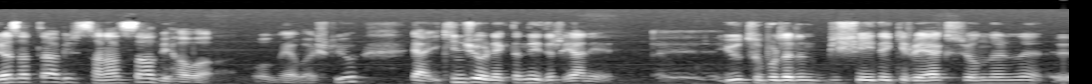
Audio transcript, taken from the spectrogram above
Biraz hatta bir sanatsal bir hava olmaya başlıyor. Yani ikinci örnekte nedir? Yani e, YouTuber'ların bir şeydeki reaksiyonlarını e,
